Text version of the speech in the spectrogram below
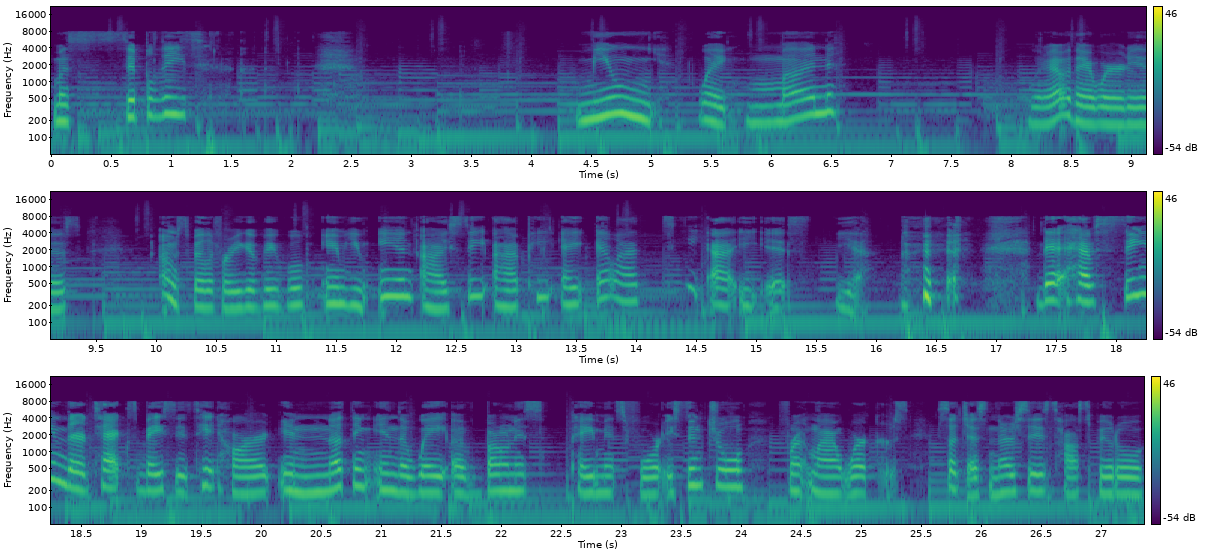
municipalities. Mun, wait, mun, whatever that word is, I'm gonna spell it for you good people. M U N I C I P A L I T I E S. Yeah. that have seen their tax bases hit hard and nothing in the way of bonus payments for essential frontline workers, such as nurses, hospital,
